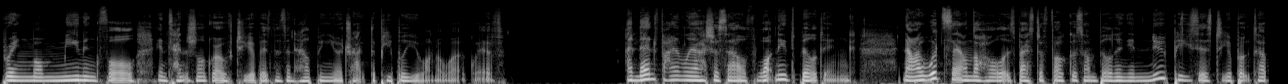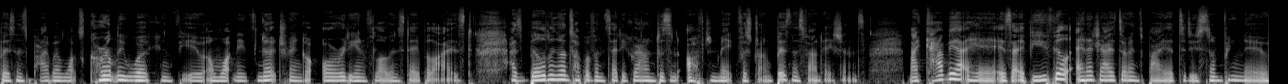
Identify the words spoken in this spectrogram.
bring more meaningful, intentional growth to your business and helping you attract the people you want to work with. And then finally ask yourself what needs building. Now, I would say on the whole, it's best to focus on building in new pieces to your out business pipeline, what's currently working for you and what needs nurturing are already in flow and stabilized, as building on top of unsteady ground doesn't often make for strong business foundations. My caveat here is that if you feel energized or inspired to do something new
